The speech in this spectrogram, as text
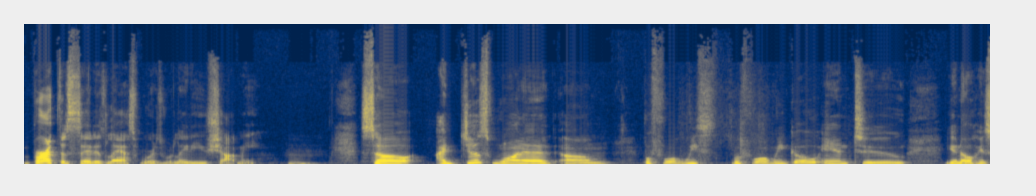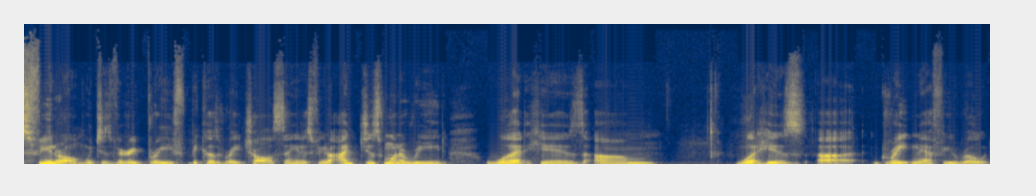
bertha said his last words were lady you shot me so I just want to um, before we before we go into you know, his funeral, which is very brief because Ray Charles sang at his funeral. I just want to read what his um, what his uh, great nephew wrote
